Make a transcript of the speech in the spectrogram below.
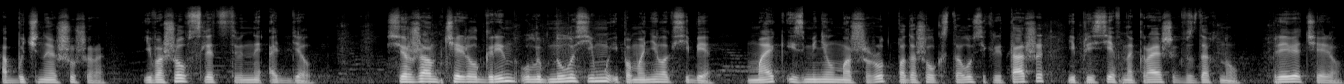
обычная шушера. И вошел в следственный отдел. Сержант Черил Грин улыбнулась ему и поманила к себе. Майк изменил маршрут, подошел к столу секретарши и, присев на краешек, вздохнул. «Привет, Черил».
